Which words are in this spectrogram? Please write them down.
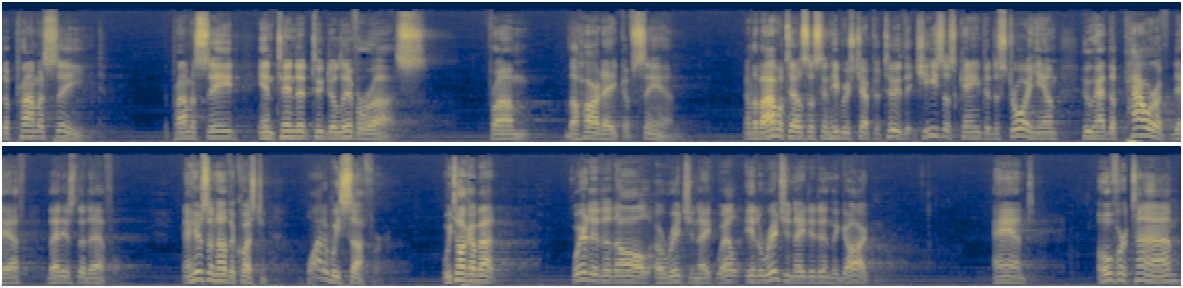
the promised seed. The promised seed intended to deliver us from the heartache of sin. Now, the Bible tells us in Hebrews chapter 2 that Jesus came to destroy him who had the power of death, that is the devil. Now, here's another question Why do we suffer? We talk about where did it all originate? Well, it originated in the garden. And over time,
